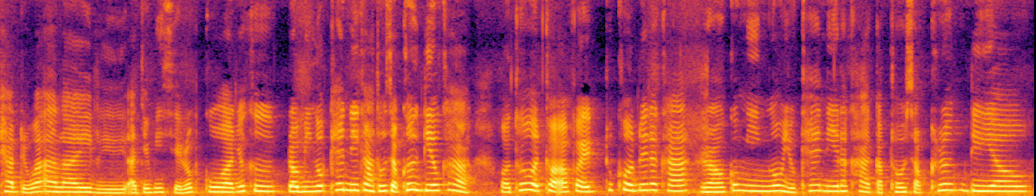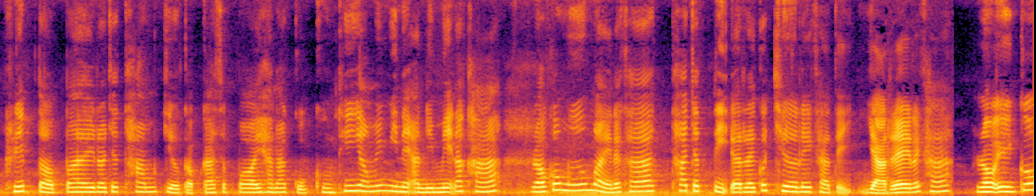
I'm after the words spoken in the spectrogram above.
ชัดหรือว่าอะไร หรืออาจจะมีเสียงรบกวนก็คือ เรามีงบแค่นี้ค่ะโทรศัพท์เครื่องเดียวค่ะ ขอโทษขออภัยทุกคนด้วยนะคะ เราก็มีงบอยู่แค่นี้ละค่ะกับโทรศัพท์เครื่องเดียว คลิปต่อไปเราจะทำเกี่ยวกับการสปอยฮานากะคุงที่ยังไม่มีในอนิเมะนะคะ เราก็มือใหม่นะคะ ถ้าจะติอะไรก็เชิญเลยค่ะ แต่อย่าแรงนะคะ เราเองก็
